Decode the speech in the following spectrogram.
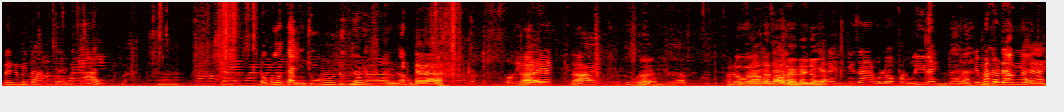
Đây là mít ạ. đây là mít thái. À, đây, có cái cành chú đứng như năm Nè, Bỏ cái đấy ấy. đấy đấy được. Sao cái dao để đây được Đây ạ? này, cái da của nó phẳng ly đây. đây này Cái mắt nó mấy đều như này.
